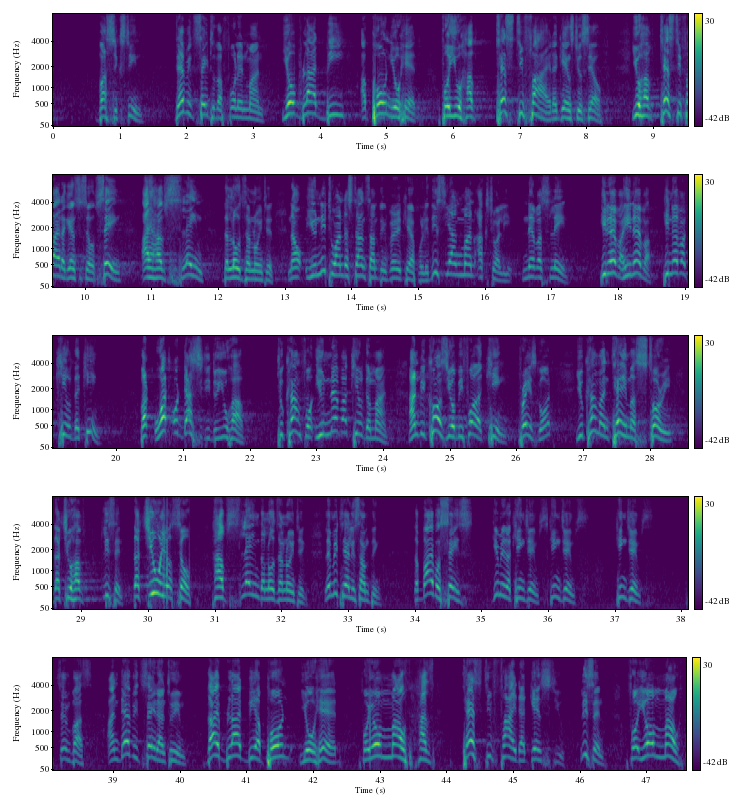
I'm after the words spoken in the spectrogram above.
Verse 16. David said to the fallen man, Your blood be upon your head, for you have testified against yourself. You have testified against yourself, saying, I have slain the Lord's anointed. Now, you need to understand something very carefully. This young man actually never slain. He never, he never, he never killed the king. But what audacity do you have to come for? You never killed the man. And because you're before a king, praise God, you come and tell him a story that you have, listen, that you yourself have slain the Lord's anointing. Let me tell you something. The Bible says, give me the King James, King James, King James, same verse. And David said unto him, Thy blood be upon your head, for your mouth has testified against you. Listen, for your mouth,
